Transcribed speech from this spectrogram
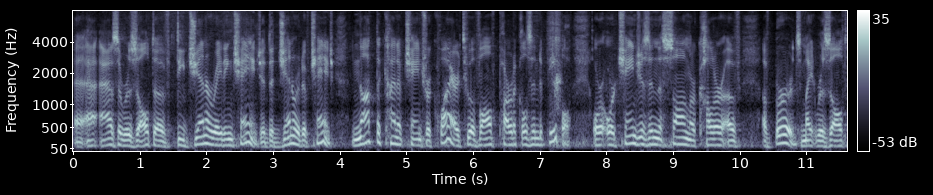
Uh, as a result of degenerating change, a degenerative change, not the kind of change required to evolve particles into people or, or changes in the song or or color of, of birds might result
